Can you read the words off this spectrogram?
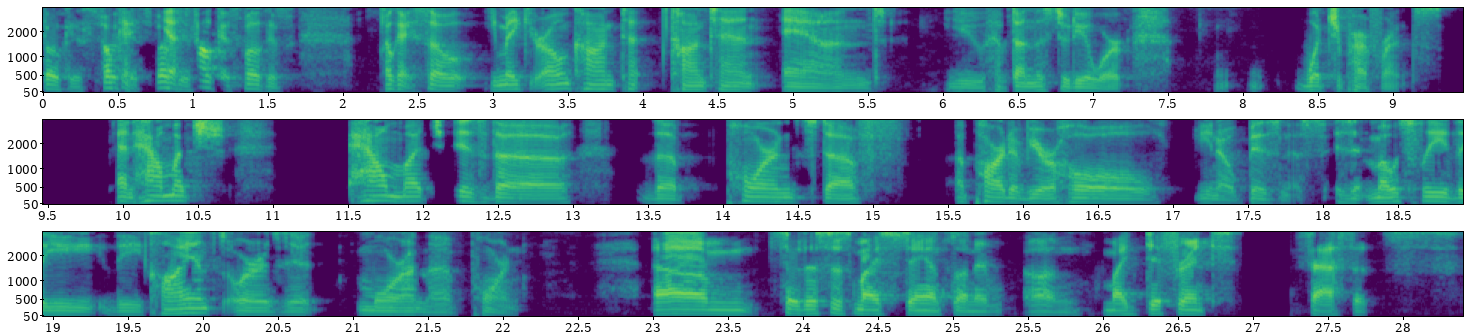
focus, focus, okay. focus. Yes, focus, focus. Okay, so you make your own content, content, and you have done the studio work. What's your preference, and how much? How much is the the porn stuff a part of your whole you know business? Is it mostly the the clients or is it more on the porn? Um, so this is my stance on a, on my different facets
